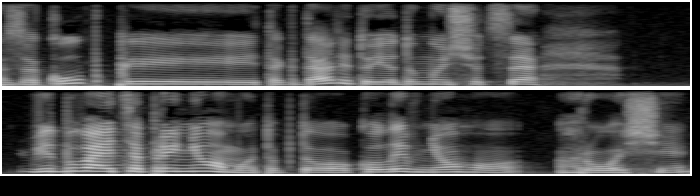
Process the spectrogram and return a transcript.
закупки і так далі, то я думаю, що це відбувається при ньому. Тобто, коли в нього гроші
